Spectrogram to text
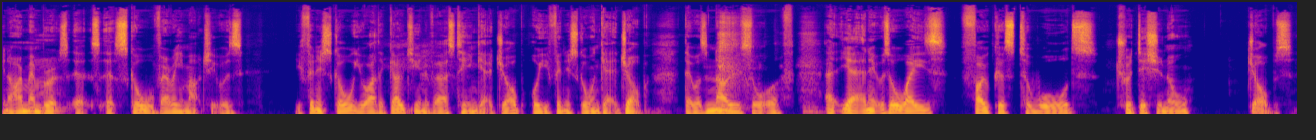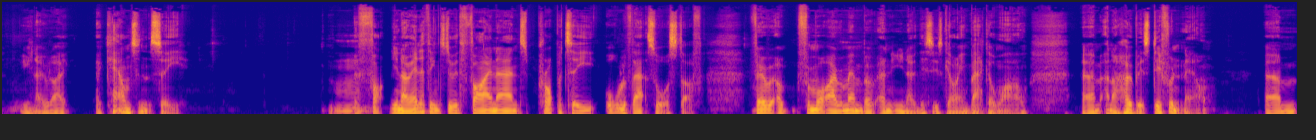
you know i remember mm. at, at, at school very much it was you finish school, you either go to university and get a job, or you finish school and get a job. There was no sort of uh, yeah, and it was always focused towards traditional jobs. You know, like accountancy, mm. you know, anything to do with finance, property, all of that sort of stuff. Very, uh, from what I remember, and you know, this is going back a while, um, and I hope it's different now. Um,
